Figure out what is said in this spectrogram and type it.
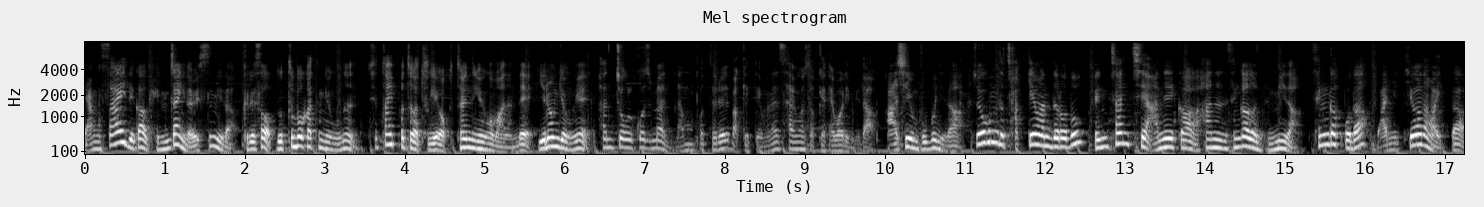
양 사이드가 굉장히 넓습니다. 그래서 노트북 같은 경우는 C타입 포트가 두 개가 붙어 있는 경우가 많은데 이런 경우에 한쪽을 꽂으면 남은 포트를 막기 때문에 사용할 수 없게 돼버립니다. 아쉬운 부분이다. 조금 더 작게 만들어도 괜찮지 않을까 하는 생각은 듭니다. 생각보다 많이 튀어나와 있다.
